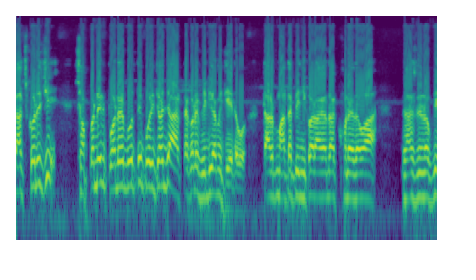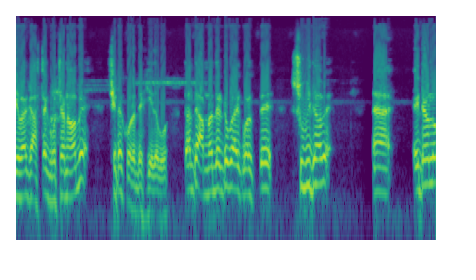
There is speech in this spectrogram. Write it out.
গাছ করেছি সবকটার পরবর্তী পরিচর্যা আটটা করে ভিডিও আমি দিয়ে দেবো। তার মাথা পিঞ্জি করা, আলাদা খুঁড়ে দেওয়া নিরব কীভাবে গাছটা গোছানো হবে, সেটা করে দেখিয়ে দেবো। তাতে আপনাদের একটু করতে সুবিধা হবে। এটা হলো,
